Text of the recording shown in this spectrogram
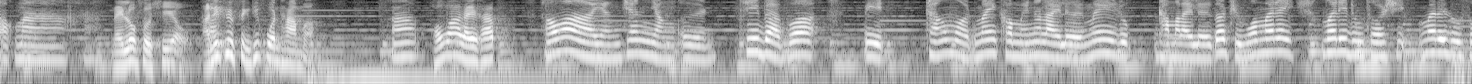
ออกมาค่ะ ในโลกโซเชียล อันนี้คือสิ่งที่ควรทำเหรอ ครับ เพราะว่าอะไรครับ เพราะว่าอย่างเช่นอย่างอื่น ที่แบบว่าปิดทั้งหมดไม่คอมเมนต์อะไรเลย ไม่ดูทำอะไรเลยก็ถือว่าไม่ได้ไม่ได้ดูโซเชียลไม่ได้ดูโซ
